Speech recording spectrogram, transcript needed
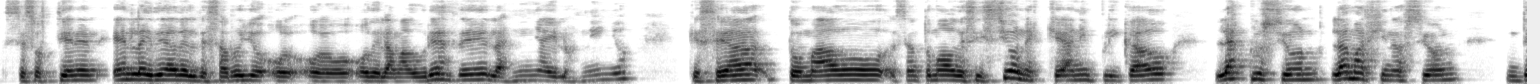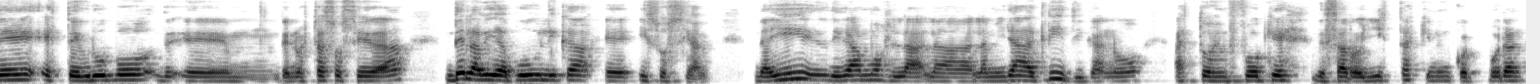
se sostienen en la idea del desarrollo o, de la madurez de las niñas y los niños, que se, ha tomado, se han tomado decisiones que han implicado la exclusión, la marginación de este grupo de, em, nuestra sociedad, de la vida pública eh, y social. De ahí, digamos, la, la mirada crítica, ¿no? a estos enfoques desarrollistas que no incorporan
